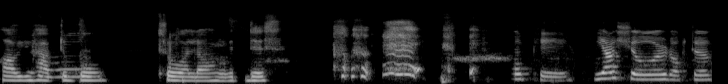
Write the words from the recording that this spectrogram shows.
how you have to go through along with this? Okay. Yeah sure doctor.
